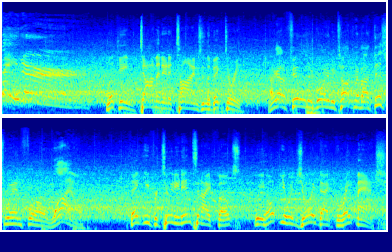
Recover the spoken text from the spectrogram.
Vader! Looking dominant at times in the victory. I got a feeling they're going to be talking about this win for a while. Thank you for tuning in tonight, folks. We hope you enjoyed that great match.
